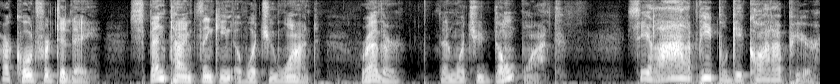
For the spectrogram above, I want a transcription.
Our quote for today spend time thinking of what you want rather than what you don't want. See, a lot of people get caught up here.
